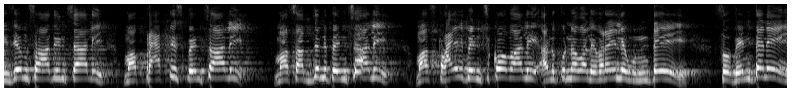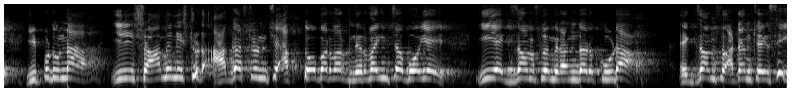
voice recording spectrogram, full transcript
విజయం సాధించాలి మా ప్రాక్టీస్ పెంచాలి మా సబ్జెక్ట్ని పెంచాలి మా స్థాయిని పెంచుకోవాలి అనుకున్న వాళ్ళు ఎవరైనా ఉంటే సో వెంటనే ఇప్పుడున్న ఈ షామినిస్టుడు ఆగస్టు నుంచి అక్టోబర్ వరకు నిర్వహించబోయే ఈ ఎగ్జామ్స్లో మీరందరూ కూడా ఎగ్జామ్స్ అటెంప్ట్ చేసి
